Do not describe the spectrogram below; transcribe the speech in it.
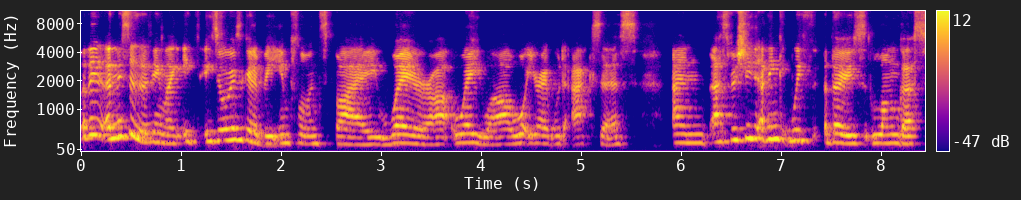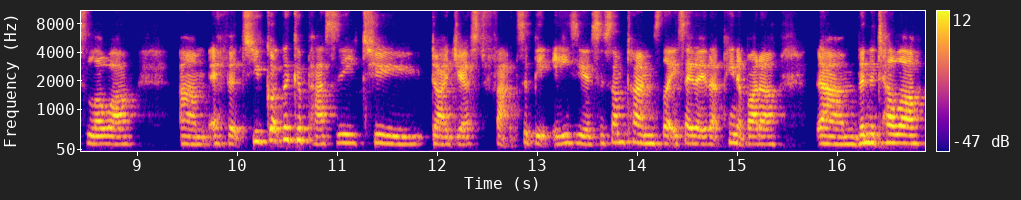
But then, and this is the thing, like it's, it's always going to be influenced by where you're at, where you are, what you're able to access, and especially I think with those longer, slower um, efforts, you've got the capacity to digest fats a bit easier. So sometimes, like you say, that peanut butter, um, the Nutella,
